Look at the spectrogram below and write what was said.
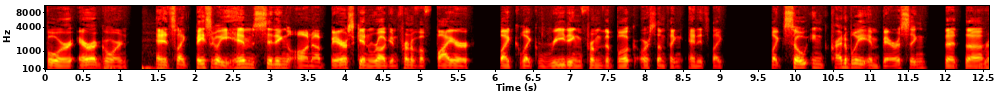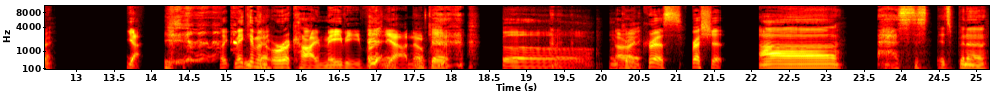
for Aragorn, and it's like basically him sitting on a bearskin rug in front of a fire, like like reading from the book or something, and it's like like so incredibly embarrassing that uh right. yeah. like make him an Uruk-hai, maybe, but Yeah, yeah, no. okay. Uh, okay. All right, Chris, fresh shit. Uh it's just it's been a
